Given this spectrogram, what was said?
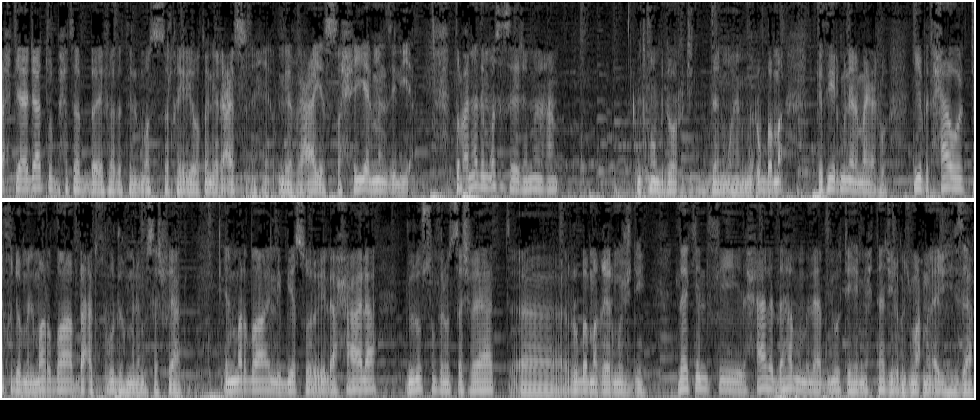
احتياجاته بحسب إفادة المؤسسة الخيرية الوطنية للرعاية الصحية المنزلية. طبعا هذه المؤسسة يا جماعة بتقوم بدور جدا مهم. ربما كثير مننا ما يعرفوا هي بتحاول تخدم المرضى بعد خروجهم من المستشفيات. المرضى اللي بيصلوا إلى حالة جلوسهم في المستشفيات آه، ربما غير مجدي. لكن في حالة ذهابهم إلى بيوتهم يحتاجوا إلى مجموعة من الأجهزة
